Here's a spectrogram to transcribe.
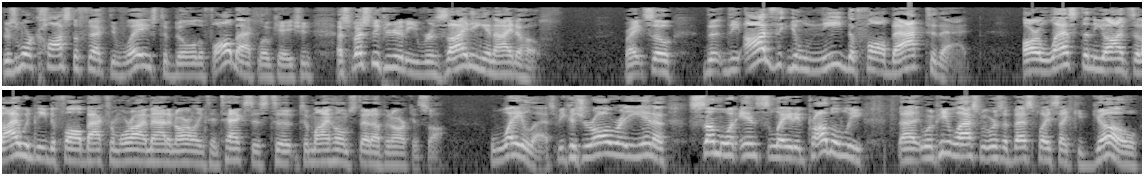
there's more cost effective ways to build a fallback location, especially if you're going to be residing in Idaho. Right? So the, the odds that you'll need to fall back to that are less than the odds that I would need to fall back from where I'm at in Arlington, Texas to, to my homestead up in Arkansas. Way less because you're already in a somewhat insulated, probably, uh, when people ask me where's the best place I could go,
